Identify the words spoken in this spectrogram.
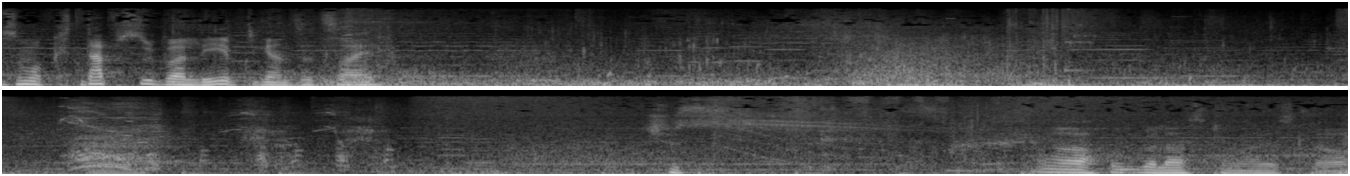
Haben nur knapp überlebt die ganze Zeit. Tschüss. Ach, Überlastung, alles klar.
